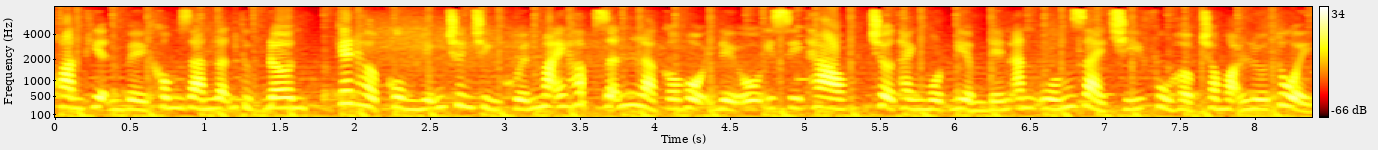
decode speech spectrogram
Hoàn thiện về không gian lẫn thực đơn, kết hợp cùng những chương trình khuyến mãi hấp dẫn là cơ hội để OEC Town trở thành một điểm đến ăn uống giải trí phù hợp cho mọi lứa tuổi,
